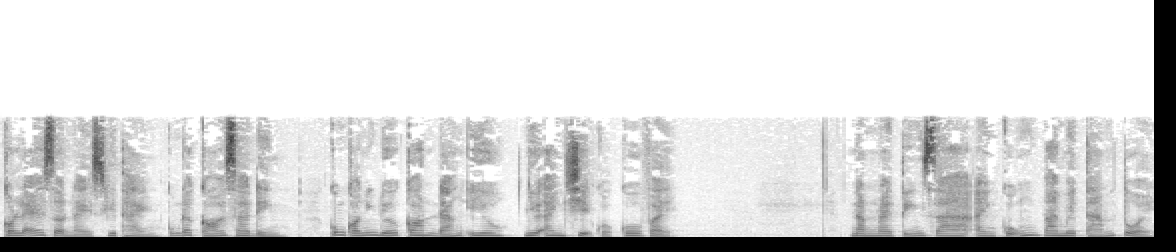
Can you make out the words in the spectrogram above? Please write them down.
Có lẽ giờ này Duy Thành cũng đã có gia đình, Cũng có những đứa con đáng yêu Như anh chị của cô vậy. Năm nay tính ra anh cũng 38 tuổi,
